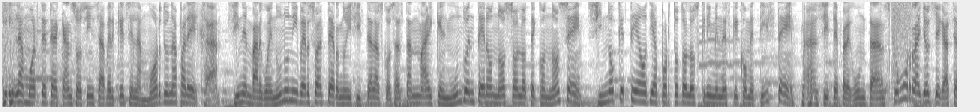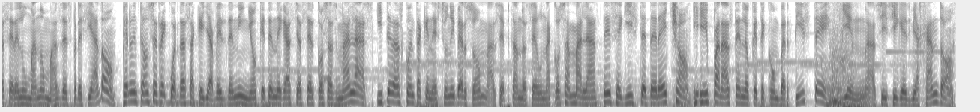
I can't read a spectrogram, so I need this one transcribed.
y la muerte te alcanzó sin saber qué es el amor de una pareja. Sin embargo, en un universo alterno hiciste las cosas tan mal que el mundo entero no solo te conoce, sino que te odia por todos los crímenes que cometiste. Así te preguntas, ¿cómo rayos llegaste a ser el humano más despreciado? Pero entonces recuerdas aquella vez de niño que te negaste a hacer cosas malas y te das cuenta que en este universo, aceptando hacer una cosa mala, te seguiste derecho y paraste en lo que te convertiste. Bien, así sigues viajando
